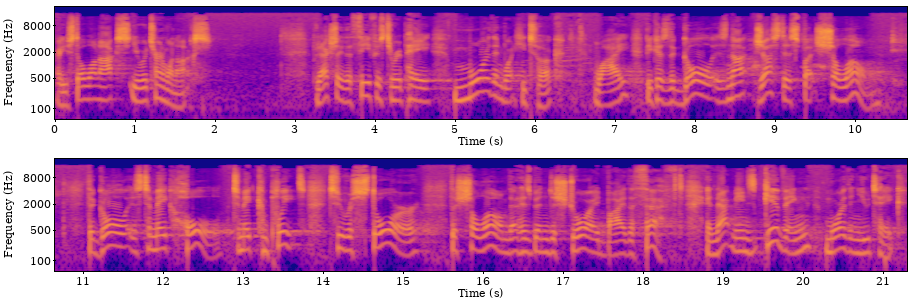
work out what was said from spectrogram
Are you still one ox? You return one ox. But actually, the thief is to repay more than what he took. Why? Because the goal is not justice, but shalom. The goal is to make whole, to make complete, to restore the shalom that has been destroyed by the theft. And that means giving more than you take.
